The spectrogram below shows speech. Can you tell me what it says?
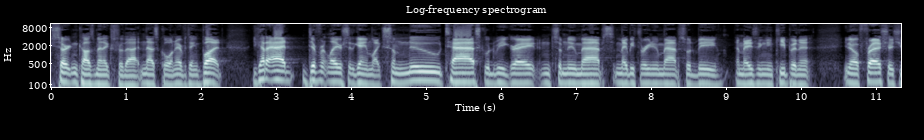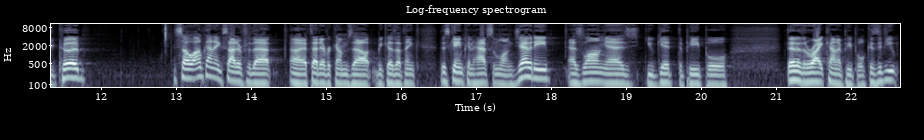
certain cosmetics for that, and that's cool and everything, but you got to add different layers to the game. Like some new task would be great, and some new maps, maybe three new maps would be amazing, and keeping it, you know, fresh as you could. So I'm kind of excited for that uh, if that ever comes out because I think this game can have some longevity as long as you get the people that are the right kind of people. Because if you,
